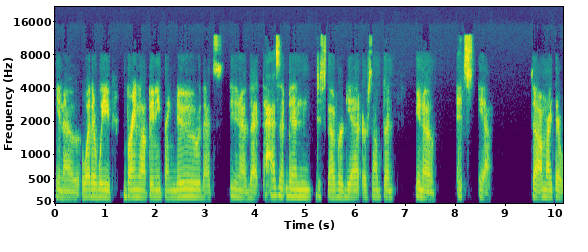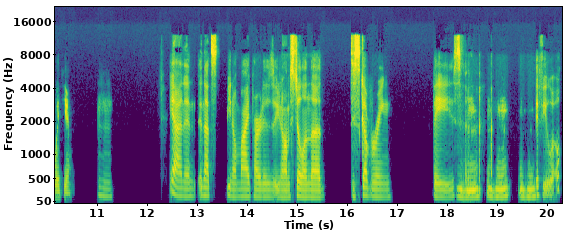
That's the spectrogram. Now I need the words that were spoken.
you know, whether we bring up anything new that's, you know, that hasn't been discovered yet or something, you know, it's, yeah. So I'm right there with you. hmm yeah and then and that's you know my part is you know i'm still in the discovering phase hmm hmm hmm if you will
